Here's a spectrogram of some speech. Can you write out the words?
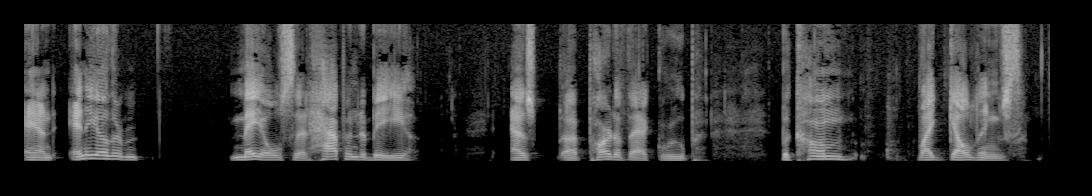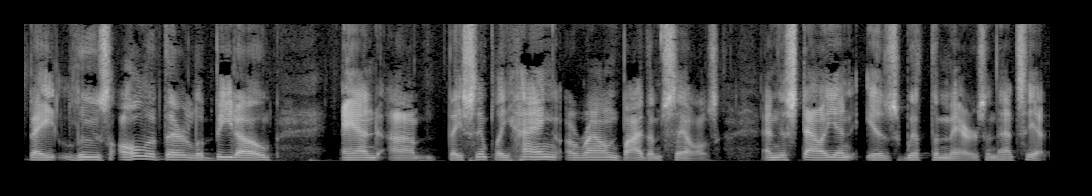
and any other males that happen to be as part of that group become like geldings. They lose all of their libido and um, they simply hang around by themselves. and the stallion is with the mares, and that's it.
